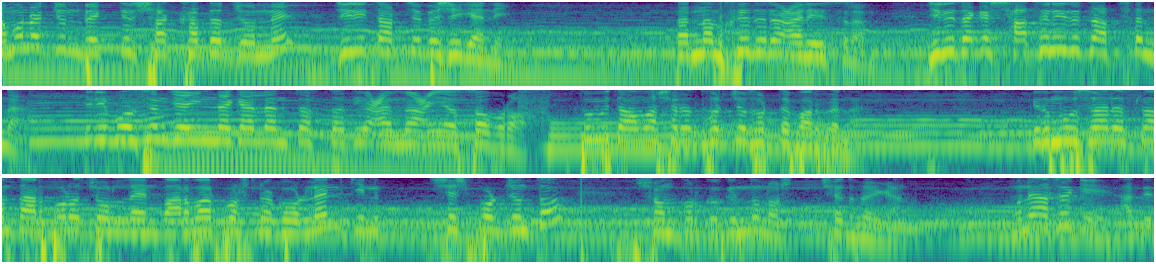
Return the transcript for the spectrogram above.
এমন একজন ব্যক্তির সাক্ষাতের জন্য যিনি তার চেয়ে বেশি জ্ঞানী। তার নাম খিদর আলী ইসলাম যিনি তাকে সাথে নিতে চাচ্ছেন না। তিনি বলছেন যে ইন্না কাল্লান তুমি তো আমার সাথে ধৈর্য ধরতে পারবে না। কিন্তু মুসা আল ইসলাম তারপরও চললেন, বারবার প্রশ্ন করলেন, কিন্তু শেষ পর্যন্ত সম্পর্ক কিন্তু নচ্ছেদ হয়ে গেল। মনে আছে কি? হাতে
